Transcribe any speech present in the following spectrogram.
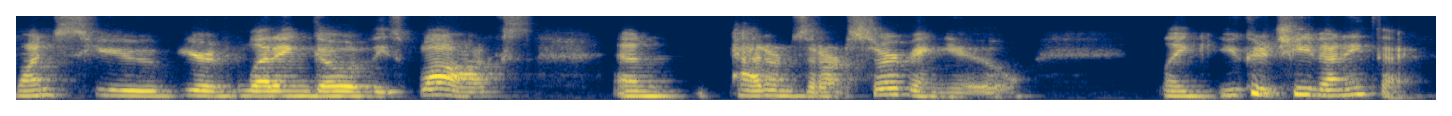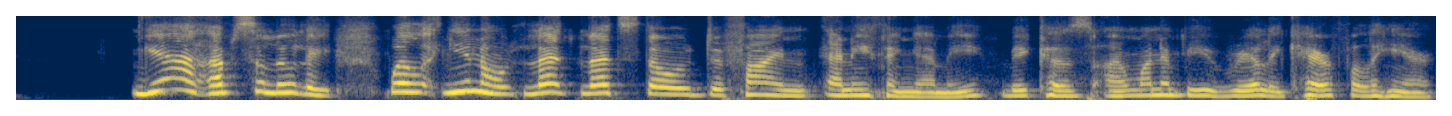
once you you're letting go of these blocks and patterns that aren't serving you like you could achieve anything yeah absolutely well you know let let's though define anything emmy because i want to be really careful here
